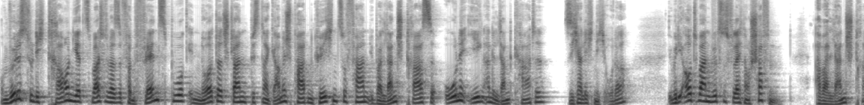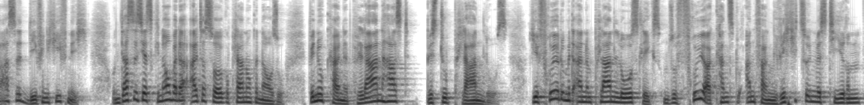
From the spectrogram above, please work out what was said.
Und würdest du dich trauen, jetzt beispielsweise von Flensburg in Norddeutschland bis nach Garmisch-Partenkirchen zu fahren über Landstraße ohne irgendeine Landkarte? Sicherlich nicht, oder? Über die Autobahn würdest du es vielleicht noch schaffen. Aber Landstraße definitiv nicht. Und das ist jetzt genau bei der Alterssorgeplanung genauso. Wenn du keinen Plan hast, bist du planlos. Je früher du mit einem Plan loslegst, umso früher kannst du anfangen, richtig zu investieren.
